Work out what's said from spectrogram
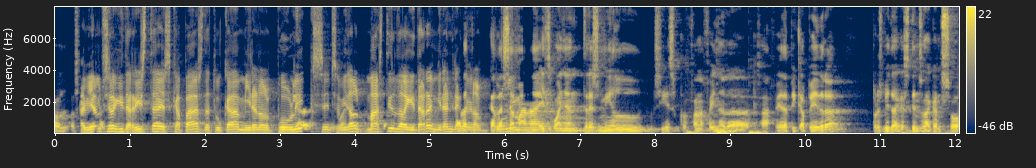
el- els- Aviam si el guitarrista és capaç de tocar mirant el públic, sense mirar el màstil de la guitarra i mirant directament cada, al cada públic. setmana ells guanyen 3.000... O sigui, és com fan una feina de, que s'ha de fer, de picar pedra, però és veritat que si tens una cançó,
